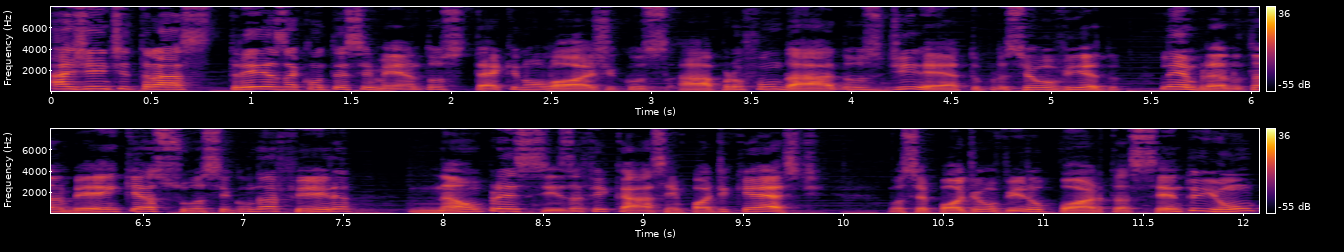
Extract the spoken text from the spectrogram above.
a gente traz três acontecimentos tecnológicos aprofundados direto para o seu ouvido. Lembrando também que a sua segunda-feira não precisa ficar sem podcast você pode ouvir o Porta 101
